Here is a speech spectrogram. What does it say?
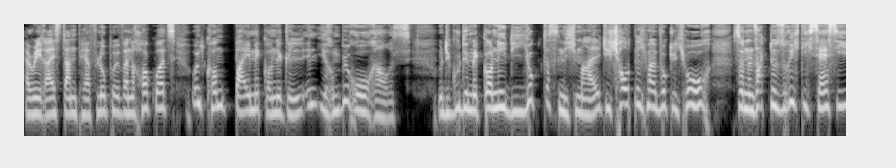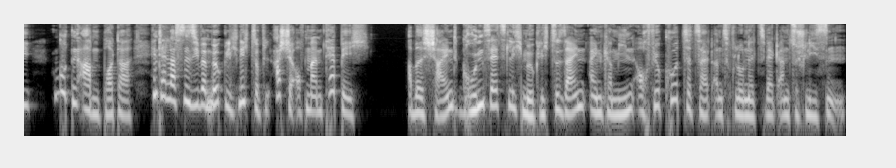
Harry reist dann per Flohpulver nach Hogwarts und kommt bei McGonagall in ihrem Büro raus. Und die gute McGonagall, die juckt das nicht mal, die schaut nicht mal wirklich hoch, sondern sagt nur so richtig sassy, Guten Abend, Potter. Hinterlassen Sie, wenn möglich, nicht so viel Asche auf meinem Teppich. Aber es scheint grundsätzlich möglich zu sein, einen Kamin auch für kurze Zeit ans Flohnetzwerk anzuschließen.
